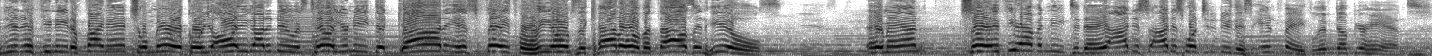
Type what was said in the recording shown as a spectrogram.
If you need a financial miracle, all you got to do is tell your need that God is faithful. He owns the cattle of a thousand hills. Amen. So if you have a need today, I just I just want you to do this in faith. Lift up your hands.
